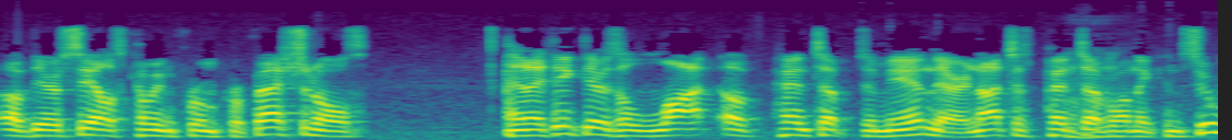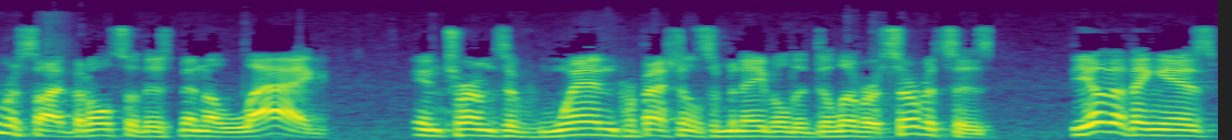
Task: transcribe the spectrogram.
of their sales coming from professionals. And I think there's a lot of pent up demand there, not just pent mm-hmm. up on the consumer side, but also there's been a lag in terms of when professionals have been able to deliver services. The other thing is,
